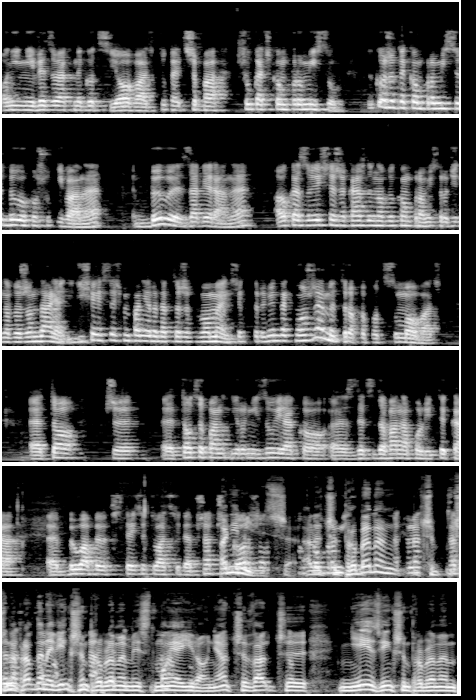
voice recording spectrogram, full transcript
oni nie wiedzą, jak negocjować, tutaj trzeba szukać kompromisów. Tylko, że te kompromisy były poszukiwane, były zawierane, a okazuje się, że każdy nowy kompromis rodzi nowe żądania. I dzisiaj jesteśmy, panie redaktorze, w momencie, w którym jednak możemy trochę podsumować e, to, czy e, to, co pan ironizuje jako e, zdecydowana polityka, e, byłaby w tej sytuacji lepsza, czy Panie gorsza ministrze, ale czy problemem, Natomiast- czy, czy natomiast- naprawdę największym problemem jest moja ironia, czy, wa, czy nie jest większym problemem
